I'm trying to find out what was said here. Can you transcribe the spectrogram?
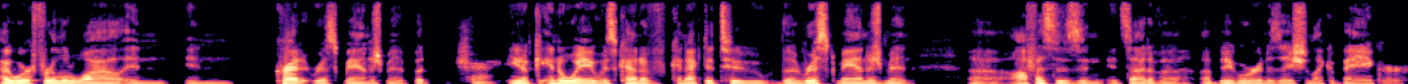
I, worked for a little while in in credit risk management but sure. you know in a way it was kind of connected to the risk management uh, offices in, inside of a, a, big organization like a bank or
